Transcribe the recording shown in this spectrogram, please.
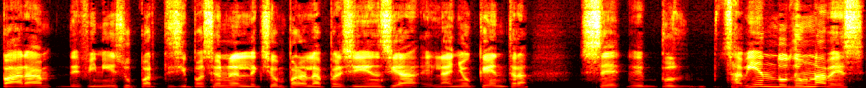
para definir su participación en la elección para la presidencia el año que entra, eh, pues, sabiendo de una vez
